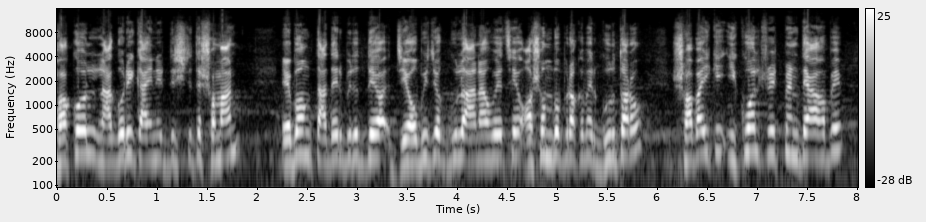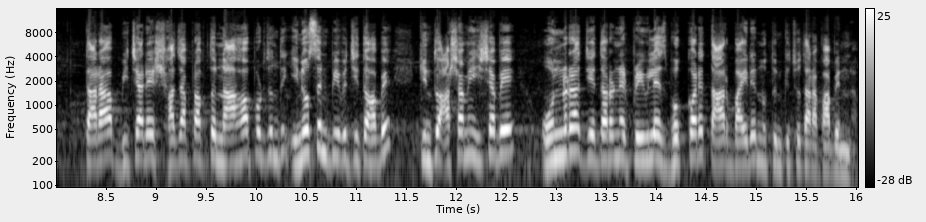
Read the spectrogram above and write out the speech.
সকল নাগরিক আইনের দৃষ্টিতে সমান এবং তাদের বিরুদ্ধে যে অভিযোগগুলো আনা হয়েছে, অসম্ভব রকমের গুরুতর, সবাইকে ইকুয়াল ট্রিটমেন্ট দেওয়া হবে। তারা বিচারে সাজাপ্রাপ্ত না হওয়া পর্যন্ত ইনোসেন্ট বিবেচিত হবে, কিন্তু আসামি হিসাবে অন্যরা যে ধরনের প্রিভিলেজ ভোগ করে, তার বাইরে নতুন কিছু তারা পাবেন না।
